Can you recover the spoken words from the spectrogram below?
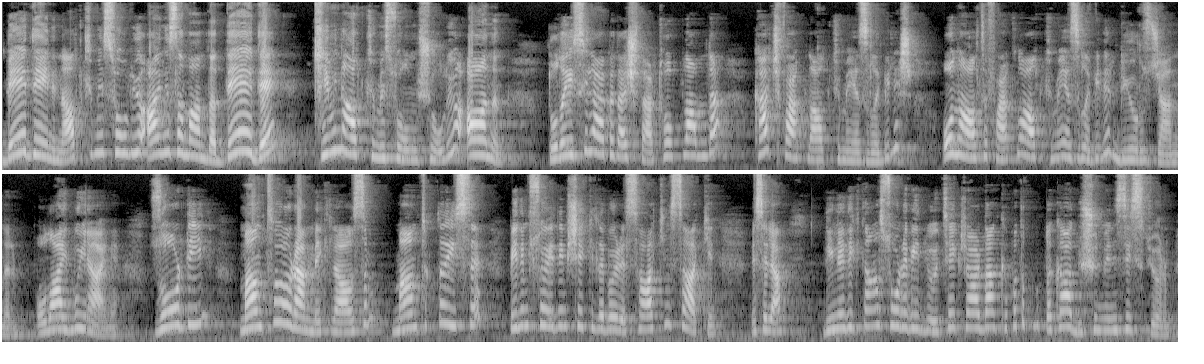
B D'nin alt kümesi oluyor. Aynı zamanda D de kimin alt kümesi olmuş oluyor? A'nın. Dolayısıyla arkadaşlar toplamda kaç farklı alt küme yazılabilir? 16 farklı alt küme yazılabilir diyoruz canlarım. Olay bu yani. Zor değil. Mantığı öğrenmek lazım. Mantıkta ise benim söylediğim şekilde böyle sakin sakin. Mesela dinledikten sonra videoyu tekrardan kapatıp mutlaka düşünmenizi istiyorum.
